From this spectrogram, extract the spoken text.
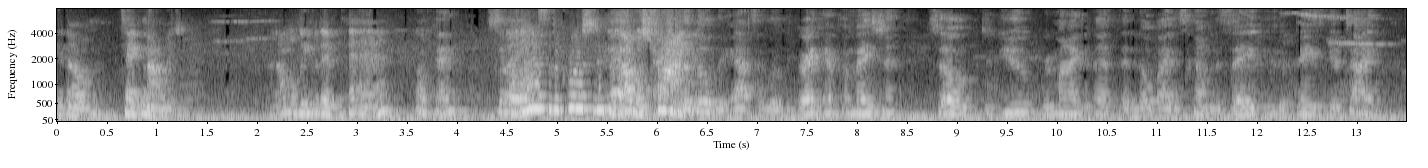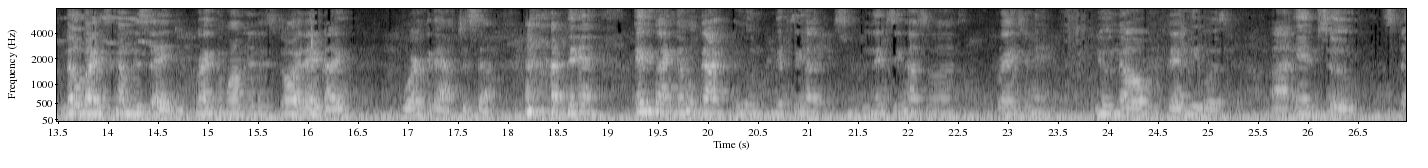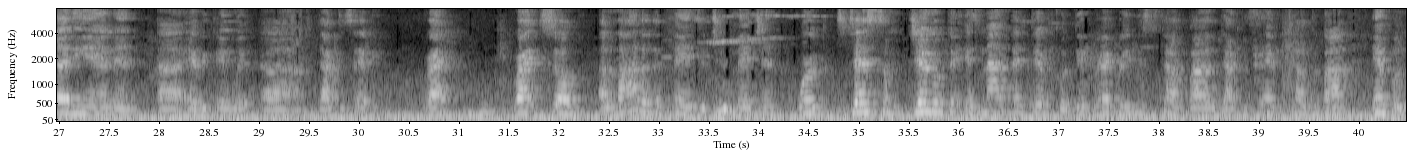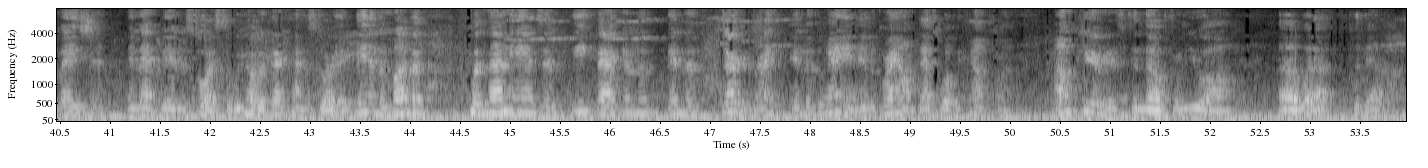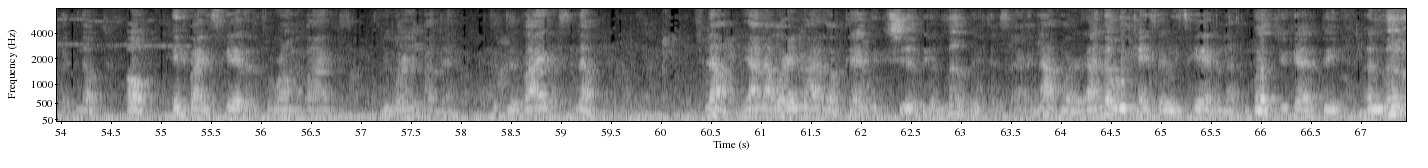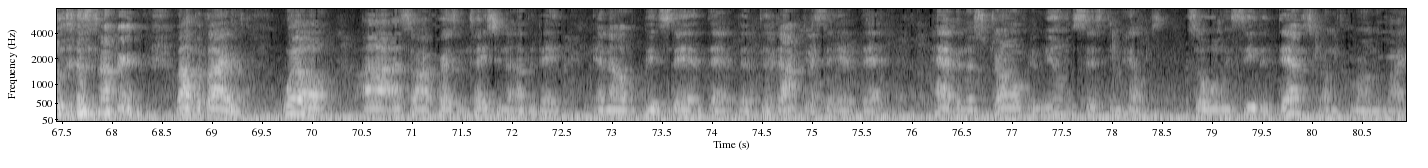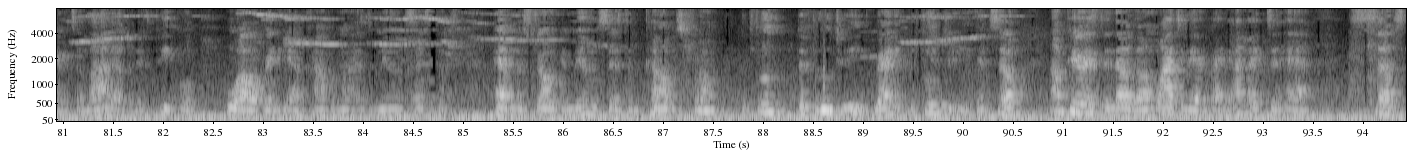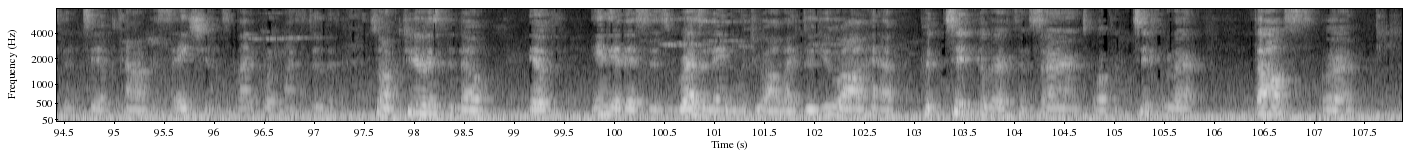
You know, technology. And I'm to leave it at that. Okay. So. Did I answer the question? Because I was trying. Absolutely, absolutely. Great information. So do you reminded us that nobody's coming to save you if things get tight? Nobody's coming to save you. Pregnant woman in the store, they like, work it out yourself. then, anybody know who Doc, who Nipsey Hussle, Nipsey Hussle was? Raise your hand. You know that he was uh, into studying and uh, everything with uh, Dr. Sebi, right? Right, so a lot of the things that you mentioned were just some general things. It's not that difficult. Dick Gregory used to talk about it. Dr. Sebi talked about inflammation and that being the source. So we heard that kind of story. And then the mother putting her hands and feet back in the in the dirt, right, in the land, in the ground. That's where we come from. I'm curious to know from you all. Uh, what I put down? Put, no. Oh, anybody scared of the coronavirus? You worried about that? The, virus? No. No, y'all not worried about it. Okay, well, you should be a little bit concerned. Not worried. I know we can't say we're scared of nothing, but you got to be a little concerned about the virus. Well, uh, I saw a presentation the other day, and uh, it said that the, the doctor said that having a strong immune system helps. So when we see the deaths from the coronavirus, a lot of it is people who already have compromised immune systems. Having a strong immune system comes from the food, the food you eat, right? The food you eat. And so I'm curious to know, though, I'm watching everybody. I like to have substantive conversations, like with my students. So I'm curious to know if any of this is resonating with you all. Like, do you all have particular concerns or particular thoughts or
